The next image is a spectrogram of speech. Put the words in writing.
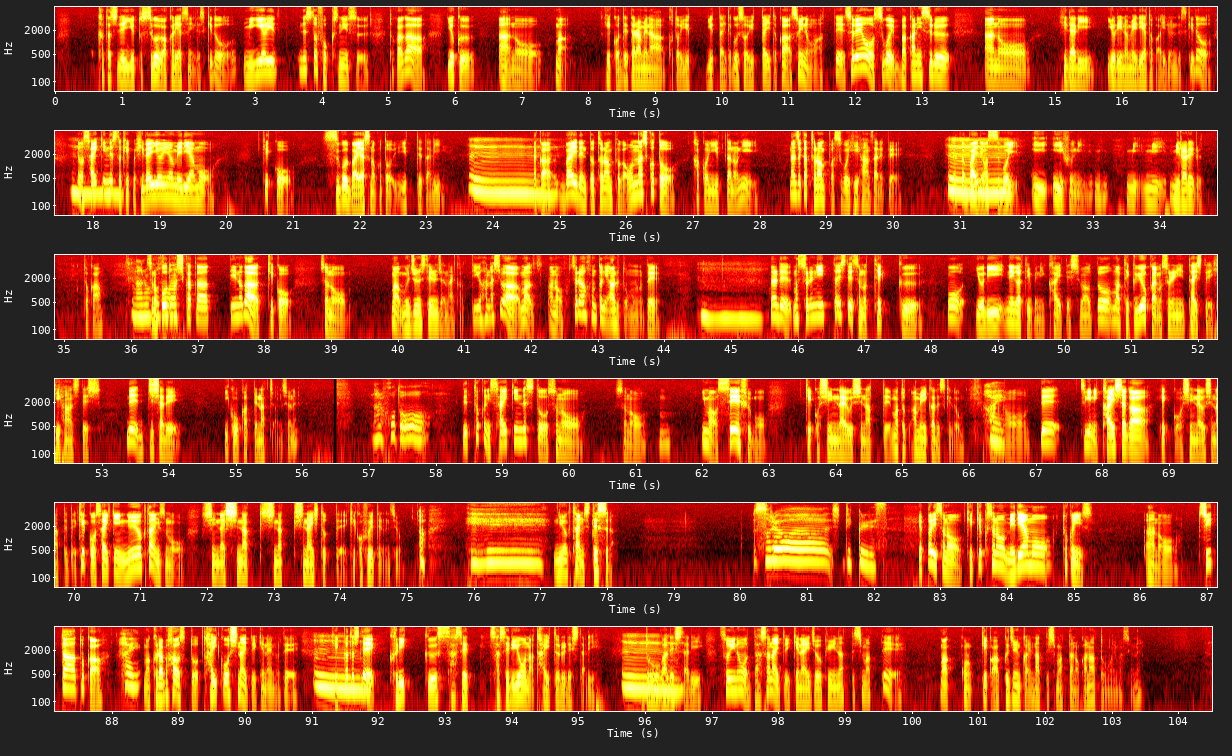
形で言うとすごい分かりやすいんですけど右寄りですと FOX ニュースとかがよくあの、まあ、結構デタラメなことを言言ったりとか嘘を言ったりとかそういうのもあってそれをすごいバカにするあの左寄りのメディアとかいるんですけどでも最近ですと結構左寄りのメディアも結構すごいバイアスなことを言ってたりなんかバイデンとトランプが同じことを過去に言ったのになぜかトランプはすごい批判されてかバイデンはすごいいいいい風に見見見られるとかその報道の仕方っていうのが結構その、まあ、矛盾してるんじゃないかっていう話は、まあ、あのそれは本当にあると思うので。うん。なので、まあ、それに対してそのテックをよりネガティブに書いてしまうと、まあ、テック業界もそれに対して批判してしで自社で行こうかってなっちゃうんですよね。なるほど。で特に最近ですとそのそのん今は政府も結構信頼を失って、まあ、特アメリカですけど、はい。あので次に会社が結構信頼を失ってて結構最近ニューヨーク・タイムズも信頼しなしなしない人って結構増えてるんですよ。へえニューヨーク・タイムズですら。それはびっくりです。やっぱりその結局そのメディアも特にあのツイッターとか、はい。まあ、クラブハウスと対抗しないといけないので結結果としてクリックさせさせるようなタイトルでしたり動画でしたりそういうのを出さないといけない状況になってしまって、まあ、この結構悪循環になってしまったのかなと思いますよね。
